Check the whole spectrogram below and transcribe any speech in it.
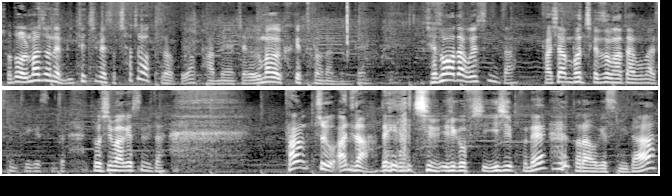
저도 얼마 전에 밑에 집에서 찾아왔더라고요. 밤에 제가 음악을 크게 틀어놨는데 죄송하다고 했습니다. 다시 한번 죄송하다고 말씀드리겠습니다. 조심하겠습니다. 다음 주 아니다. 내일 아침 7시 20분에 돌아오겠습니다.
